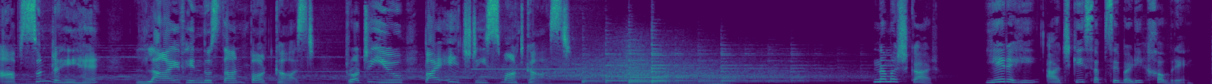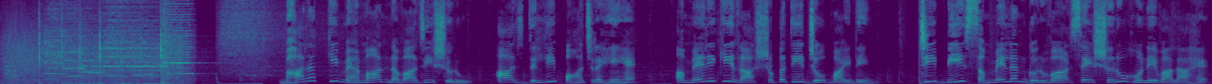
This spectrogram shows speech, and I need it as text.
आप सुन रहे हैं live Hindustan podcast brought to you by H smartcast. नमस्कार ये रही आज की सबसे बड़ी खबरें। भारत की मेहमान नवाजी शुरू। आज दिल्ली पहुँच रहे हैं अमेरिकी राष्ट्रपति जो बाइडेन। जी बीस सम्मेलन गुरुवार से शुरू होने वाला है।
